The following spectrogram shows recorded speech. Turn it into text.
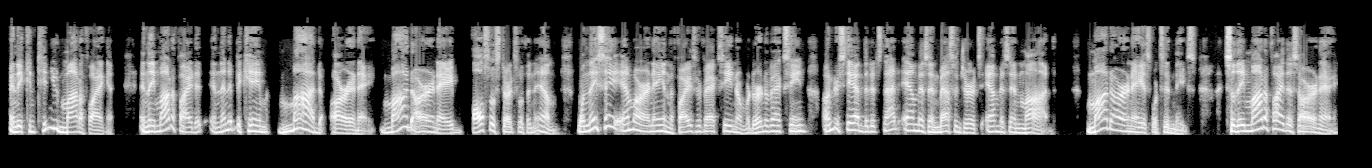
and they continued modifying it. And they modified it, and then it became mod RNA. Mod RNA also starts with an M. When they say mRNA in the Pfizer vaccine or Moderna vaccine, understand that it's not M as in messenger, it's M as in mod. Mod RNA is what's in these. So they modify this RNA,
